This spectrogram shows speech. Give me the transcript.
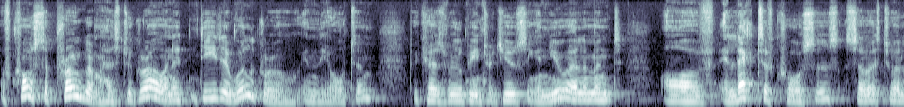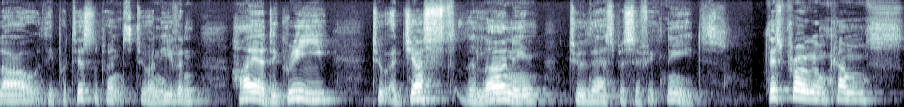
Of course, the program has to grow, and indeed it will grow in the autumn, because we'll be introducing a new element of elective courses so as to allow the participants to an even higher degree to adjust the learning to their specific needs. This program comes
